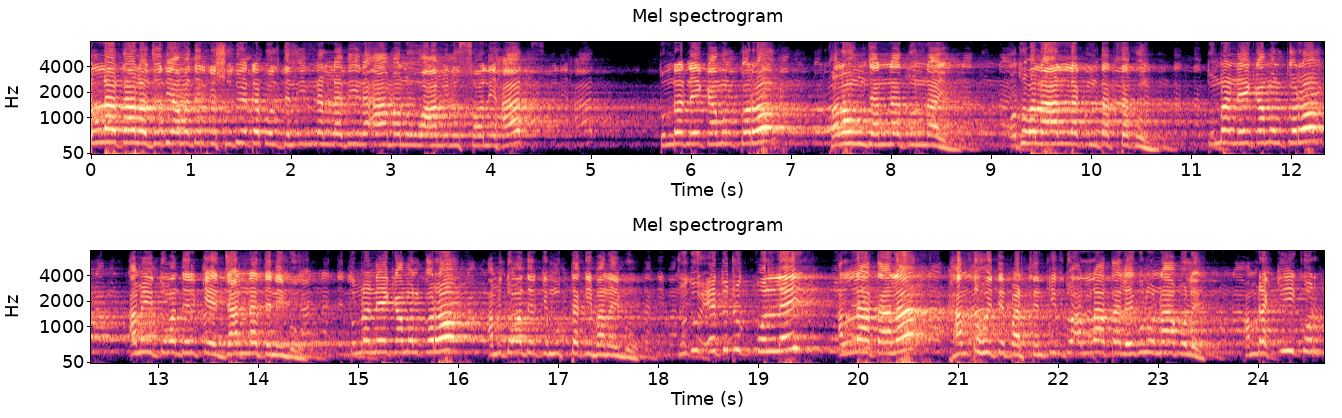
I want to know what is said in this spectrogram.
আল্লাহ তাআলা যদি আমাদেরকে শুধু এটা বলতেন, ইন্নাল্লাযীনা আমানু আমিলুস সলিহাত, তোমরা নেক আমল করো, ফালাহুম জান্নাতুন নাইম, অথবা লাআল্লাকুম তাত্তাকুন, তোমরা নেক আমল করো, আমি তোমাদেরকে জান্নাতে নিব। তোমরা নেক আমল করো, আমি তোমাদেরকে মুত্তাকি বানাইব। শুধু এতটুক বললেই আল্লাহ তাআলা ক্ষান্ত হইতে পারতেন কিন্তু আল্লাহ তাহলে এগুলো না বলে আমরা কি করব?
